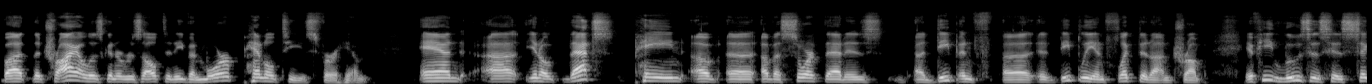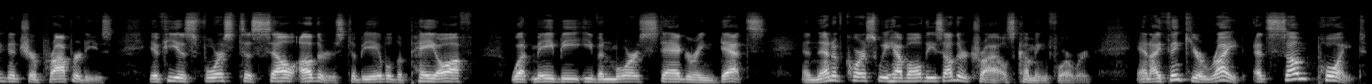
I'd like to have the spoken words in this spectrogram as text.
But the trial is going to result in even more penalties for him. And, uh, you know, that's pain of uh, of a sort that is uh, deep inf- uh, deeply inflicted on Trump. If he loses his signature properties, if he is forced to sell others to be able to pay off what may be even more staggering debts. And then, of course, we have all these other trials coming forward. And I think you're right. At some point,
